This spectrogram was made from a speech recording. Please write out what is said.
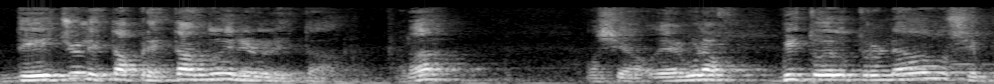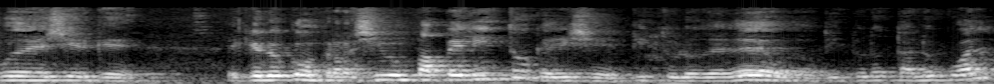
de hecho, le está prestando dinero al Estado, ¿verdad? O sea, de alguna, visto del otro lado, se puede decir que el que lo compra recibe un papelito que dice título de deuda o título tal o cual,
